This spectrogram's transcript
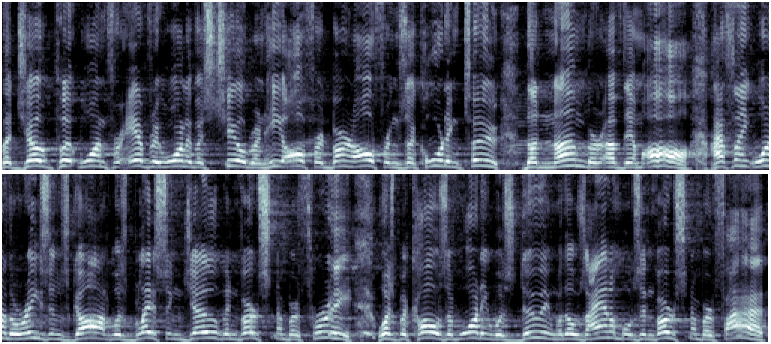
but Job put one for every one of his children. He offered burnt offerings according to the number of them all. I think one of the reasons God was blessing Job in verse number three was because of what he was doing with those animals in verse number five.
